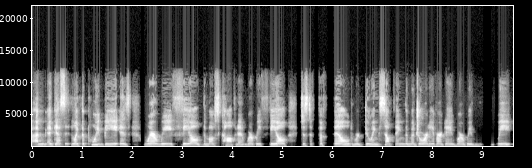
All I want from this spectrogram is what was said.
um, i guess like the point b is where we feel the most confident where we feel just fulfilled. We're doing something the majority of our day where we we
